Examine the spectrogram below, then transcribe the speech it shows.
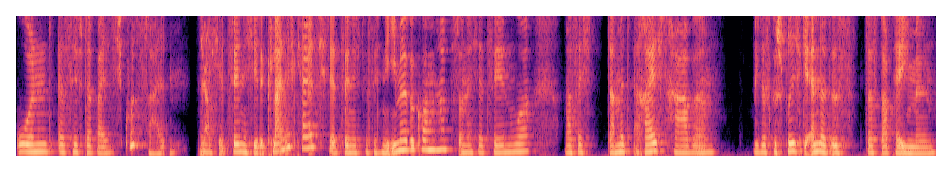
Und es hilft dabei, sich kurz zu halten. Ja. Ich erzähle nicht jede Kleinigkeit. Ich erzähle nicht, dass ich eine E-Mail bekommen habe, sondern ich erzähle nur, was ich damit erreicht habe, wie das Gespräch geendet ist, das da per E-Mail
